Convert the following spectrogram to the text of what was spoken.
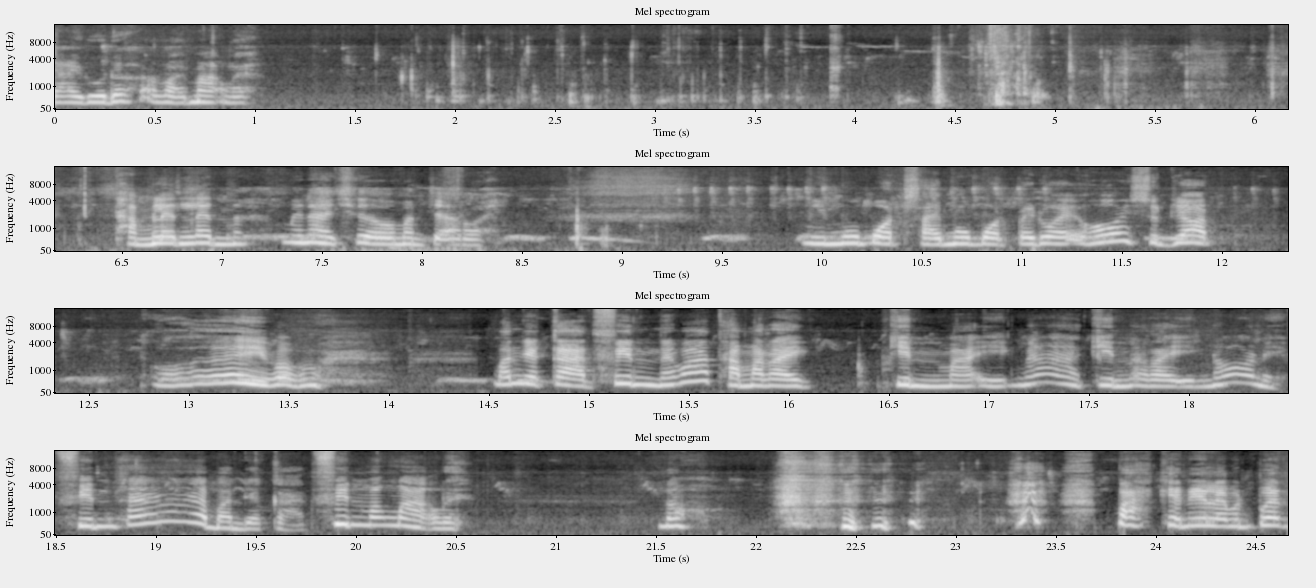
ยายดูเด้อ อร่อยมากเลยทำเล่นๆนะ ไม่น่าเชื่อว่ามันจะอร่อย มีหมูบดใส่หมูบดไปด้วย โอ้ย สุดยอด โอ้ยแบบบรรยากาศฟินนะว่าทำอะไรกินมาอีกนะกินอะไรอีกเนาะนี่ฟินแท้บรรยากาศฟินมาก ๆ เลยเนาะไปแค่นี้เลยมันเพื่อน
